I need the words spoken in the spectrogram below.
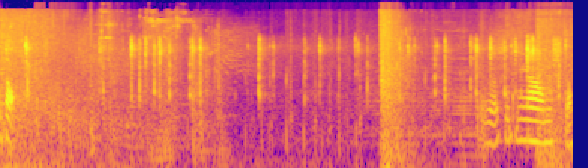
Na to. Zapomniałam już to.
